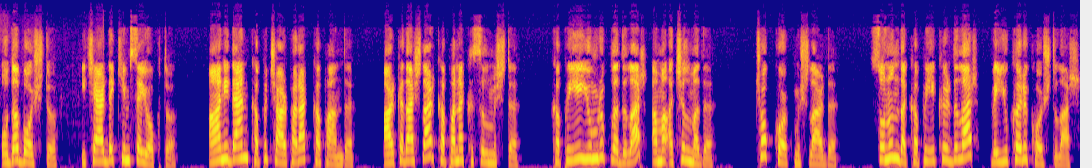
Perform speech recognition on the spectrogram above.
Oda boştu. İçeride kimse yoktu. Aniden kapı çarparak kapandı. Arkadaşlar kapana kısılmıştı. Kapıyı yumrukladılar ama açılmadı. Çok korkmuşlardı. Sonunda kapıyı kırdılar ve yukarı koştular.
